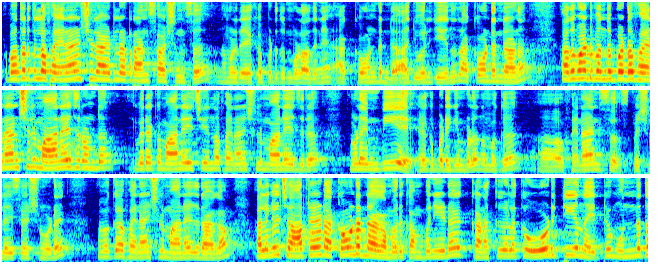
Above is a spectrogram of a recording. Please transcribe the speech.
അപ്പോൾ അത്തരത്തിലുള്ള ഫൈനാൻഷ്യൽ ആയിട്ടുള്ള ട്രാൻസാക്ഷൻസ് നമ്മൾ രേഖപ്പെടുത്തുമ്പോൾ അതിനെ അക്കൗണ്ടന്റ് ആ ജോലി ചെയ്യുന്നത് അക്കൗണ്ടന്റ് ആണ്. അതുമായിട്ട് ബന്ധപ്പെട്ട ഫൈനാൻഷ്യൽ മാനേജറുണ്ട് ഇവരൊക്കെ മാനേജ് ചെയ്യുന്ന ഫൈനാൻഷ്യൽ മാനേജർ നമ്മൾ എം ബി എ ഒക്കെ പഠിക്കുമ്പോൾ നമുക്ക് ഫിനാൻസ് സ്പെഷ്യലൈസേഷനോടെ നമുക്ക് ഫൈനാൻഷ്യൽ മാനേജർ ആകാം. അല്ലെങ്കിൽ ചാർട്ടേഡ് അക്കൗണ്ടന്റ് ആകാം. ഒരു കമ്പനിയുടെ കണക്കുകളൊക്കെ ഓഡിറ്റ് ചെയ്യുന്ന ഏറ്റവും ഉന്നത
